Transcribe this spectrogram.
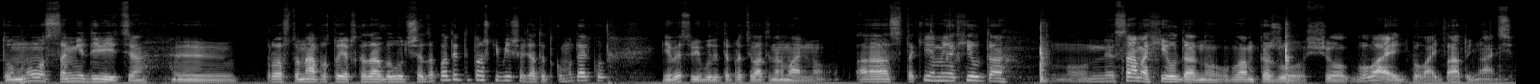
Тому самі дивіться. Е, Просто-напросто я б сказав, би лучше заплатити трошки більше, взяти таку модельку, і ви собі будете працювати нормально. А з такими, як Хілда, ну не саме Хілда, ну вам кажу, що бувають, бувають багато нюансів.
